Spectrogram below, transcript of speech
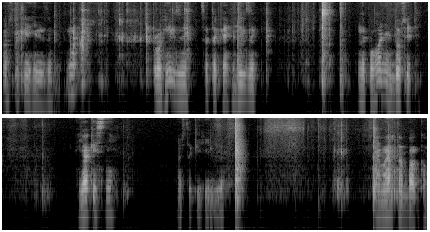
Ось такі гільзи. Ну, про гільзи це таке. Гільзи непогані, досить якісні. Ось такі гільзи. МР Табако.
